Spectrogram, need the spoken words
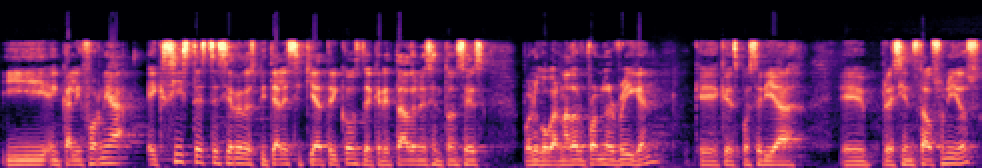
y en California existe este cierre de hospitales psiquiátricos decretado en ese entonces por el gobernador Ronald Reagan, que, después sería eh, presidente de Estados Unidos,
